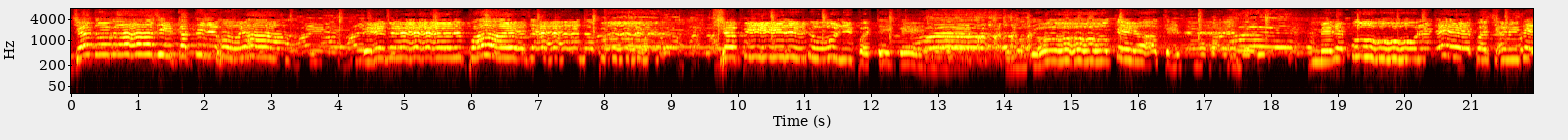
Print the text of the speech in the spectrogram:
جدو غازی قتل ہویا شبیر ڈولی پٹ کے رو کے میرے پور دے بچن دے،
